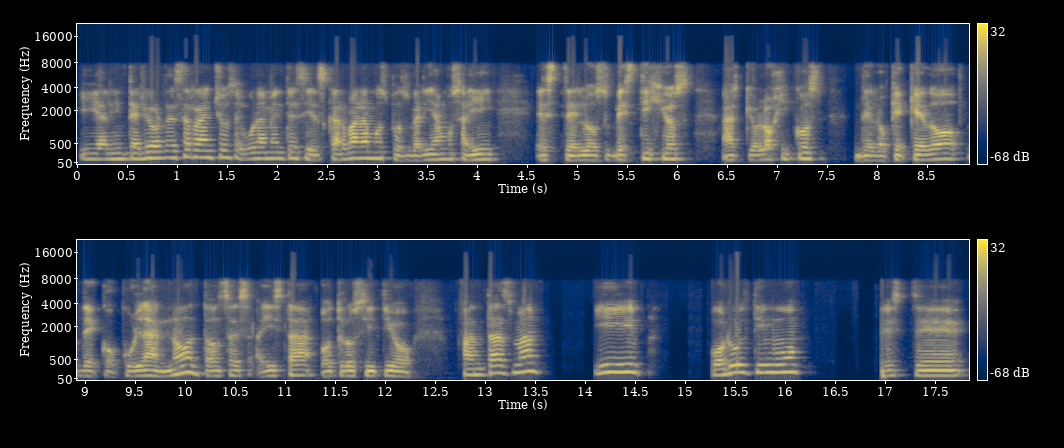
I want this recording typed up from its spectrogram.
y al interior de ese rancho seguramente si escarbáramos pues veríamos ahí este, los vestigios arqueológicos de lo que quedó de Coculán, ¿no? Entonces ahí está otro sitio fantasma. Y por último, este,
